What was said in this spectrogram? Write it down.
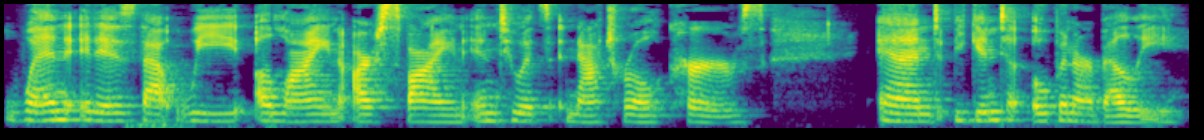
when it is that we align our spine into its natural curves and begin to open our belly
